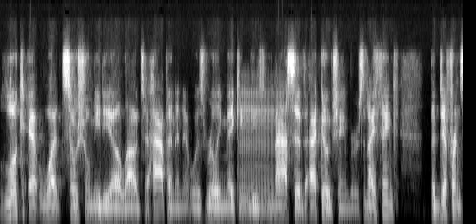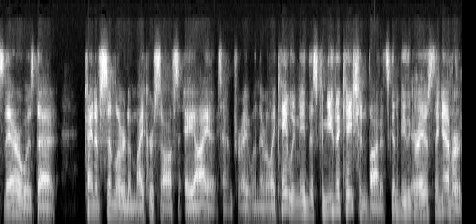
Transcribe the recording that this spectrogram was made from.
look at what social media allowed to happen and it was really making mm. these massive echo chambers. And i think the difference there was that kind of similar to microsoft's ai attempt right? When they were like hey we made this communication bot. It's going to be the yeah, greatest thing ever.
